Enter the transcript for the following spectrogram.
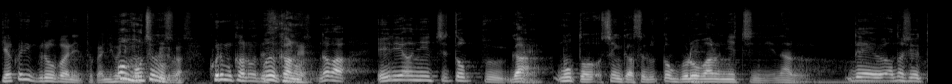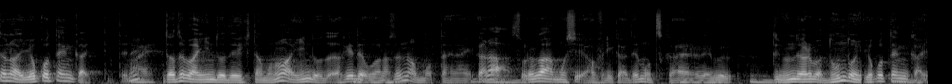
逆にグローバルにとか日本に持ってくるとかこれも可能ですか、ね、だからエリアニッチトップがもっと進化するとグローバルニッチになる。で私言ってるのは横展開ってね、はい、例えばインドでできたものはインドだけで終わらせるのはもったいないから、うん、それがもしアフリカでも使えられるっていうん。であればどんどん横展開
